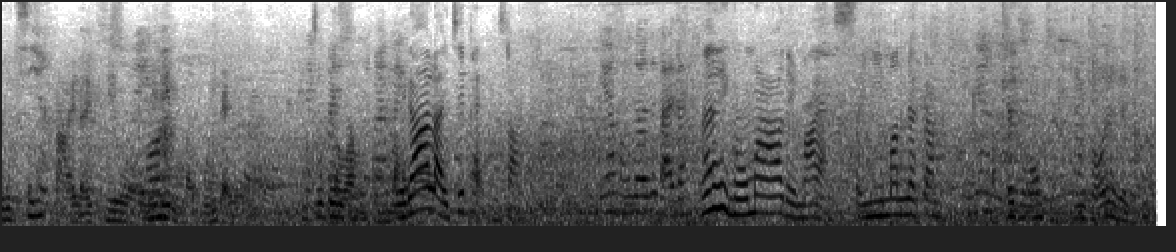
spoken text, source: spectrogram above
荔枝大荔枝喎，呢啲唔係本地嘅。唔知邊度，而家荔枝平晒。你要红的就白的。唉，我媽哋買啊四蚊一斤。即係我見咗咧就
